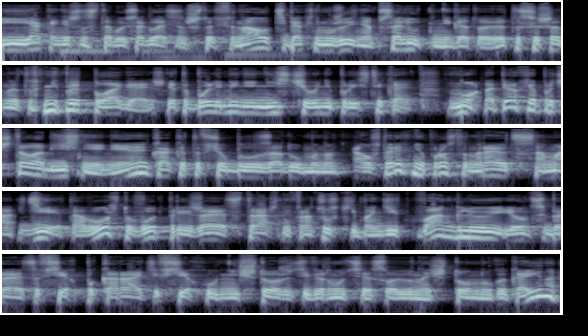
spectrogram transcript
И я, конечно, с тобой согласен, что финал тебя к нему жизнь абсолютно не готовит. Ты совершенно этого не предполагаешь. Это более-менее ни с чего не проистекает. Но, во-первых, я прочитал объяснение, как это все было задумано. А во-вторых, мне просто нравится сама идея того, что вот приезжает страшный французский бандит в Англию, и он собирается всех покарать и всех уничтожить и вернуть себе свою, значит, тонну кокаина.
